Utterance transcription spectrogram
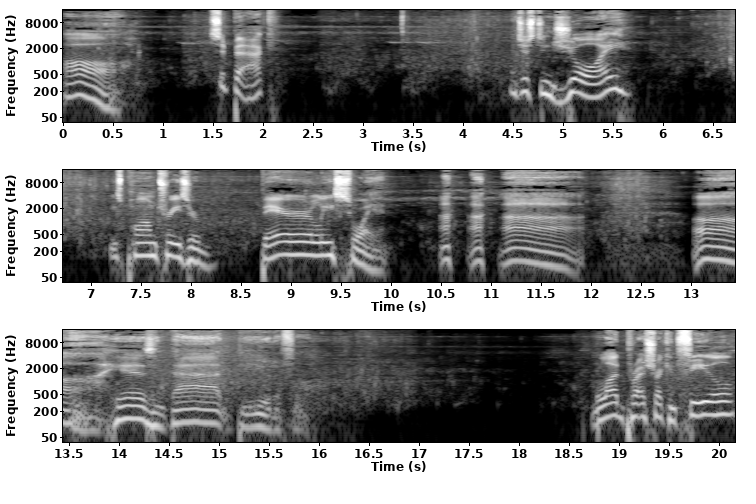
Oh, sit back and just enjoy. These palm trees are barely swaying. Ha ha ha. Oh, isn't that beautiful? Blood pressure I can feel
